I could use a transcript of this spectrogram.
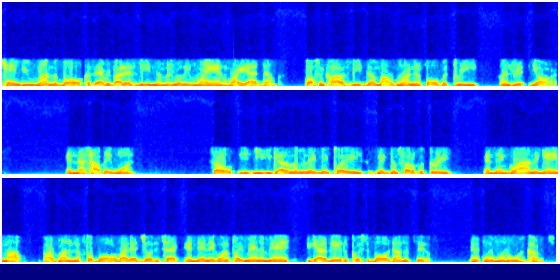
can you run the ball? Because everybody that's beating them has really ran right at them. Boston College beat them by running for over 300 yards, and that's how they won. So you, you got to eliminate big plays, make them settle for three, and then grind the game out by running the football right at Georgia Tech. And then they're going to play man to man. You got to be able to push the ball down the field and win one on one coverage.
